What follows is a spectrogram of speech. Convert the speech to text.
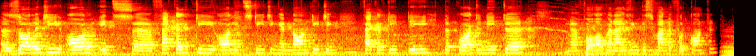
uh, Zoology, all its uh, faculty, all its teaching and non-teaching faculty, the coordinator uh, for organizing this wonderful conference.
